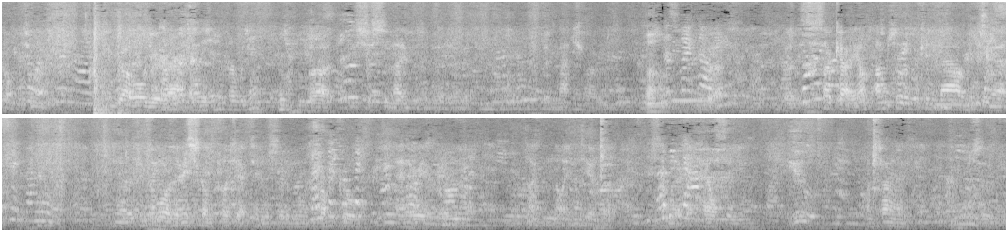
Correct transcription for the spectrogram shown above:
dropped. You know, you can go all year round, but it's just the neighbours a bit, a bit, a bit macho. Uh-huh. but, but it's okay. I'm, I'm sort of looking now, looking at, you know, looking for more of an ISKCON project in a sort of more tropical area, really. Like, not India, but somewhere a bit healthy. I'm trying to sort of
